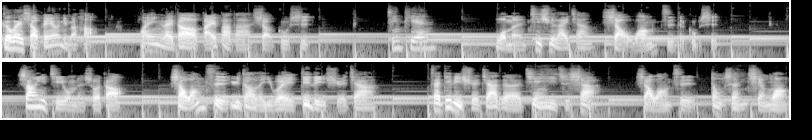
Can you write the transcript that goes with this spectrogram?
各位小朋友，你们好，欢迎来到白爸爸小故事。今天我们继续来讲小王子的故事。上一集我们说到，小王子遇到了一位地理学家，在地理学家的建议之下，小王子动身前往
